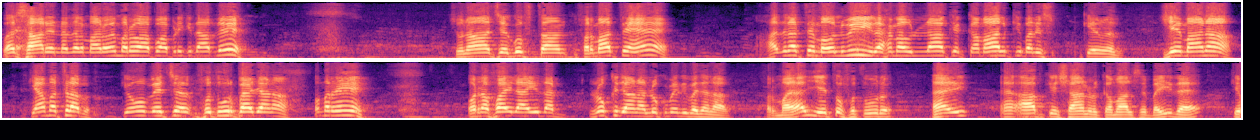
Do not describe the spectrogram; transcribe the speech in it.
پر سارے نظر مارو مرو، آپ اپنی کتاب دے۔ چنانچہ گفتان فرماتے ہیں، حضرت مولوی رحمہ اللہ کے کمال کی بنس یہ مانا کیا مطلب؟ کہ وہ فطور پہ جانا۔ مرے۔ اور نفا لائی دا رک جانا لکمے دی وجہ فرمایا جی، یہ تو فطور ہے جی، آپ کے شان اور کمال سے بعید ہے کہ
